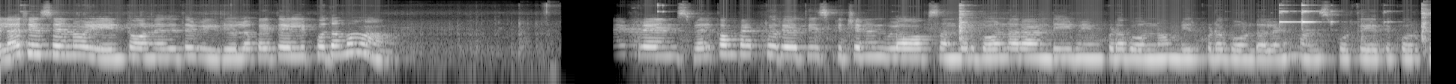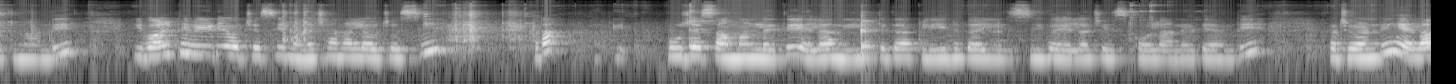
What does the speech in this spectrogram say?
ఎలా చేశానో ఏంటో అనేది అయితే వీడియోలోకి అయితే వెళ్ళిపోదామా? Hi friends welcome back to Rethi's kitchen and blogs. అందరు బాగున్నారా అండి? మేము కూడా బాగున్నాం మీరు కూడా బాగుండాలని మనస్ఫూర్తిగా అయితే కోరుకుంటున్నాం అండి. ఇవాళ వీడియో వచ్చేసి మన ఛానల్లో వచ్చేసి ఇక్కడ పూజ సామాన్లు అయితే ఎలా నీట్గా క్లీన్గా ఈజీగా ఎలా చేసుకోవాలనేది అండి. ఇక్కడ చూడండి ఎలా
